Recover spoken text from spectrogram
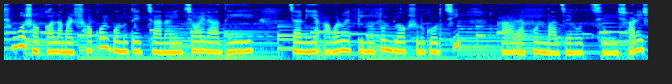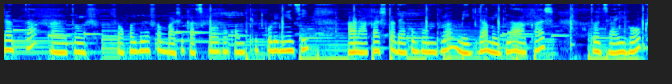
শুভ সকাল আমার সকল বন্ধুদের জানাই। জয় রাধে। জানিয়ে আবারও একটি নতুন ব্লগ শুরু করছি। আর এখন বাজে হচ্ছে সাড়ে সাতটা। আর তো সকালবেলা সব বাসি কাজকর্ম কমপ্লিট করে নিয়েছি। আর আকাশটা দেখো বন্ধুরা, মেঘলা মেঘলা আকাশ। তো যাই হোক,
